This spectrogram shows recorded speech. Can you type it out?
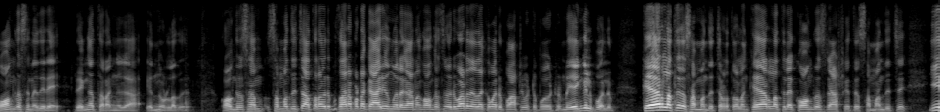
കോൺഗ്രസിനെതിരെ രംഗത്തിറങ്ങുക എന്നുള്ളത് കോൺഗ്രസ് സംബന്ധിച്ച് അത്ര ഒരു പ്രധാനപ്പെട്ട കാര്യമൊന്നുമില്ല. കാരണം കോൺഗ്രസിന് ഒരുപാട് നേതാക്കന്മാർ പാർട്ടി വിട്ട് പോയിട്ടുണ്ട്. എങ്കിൽ പോലും കേരളത്തിനെ സംബന്ധിച്ചിടത്തോളം കേരളത്തിലെ കോൺഗ്രസ് രാഷ്ട്രീയത്തെ സംബന്ധിച്ച് ഈ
